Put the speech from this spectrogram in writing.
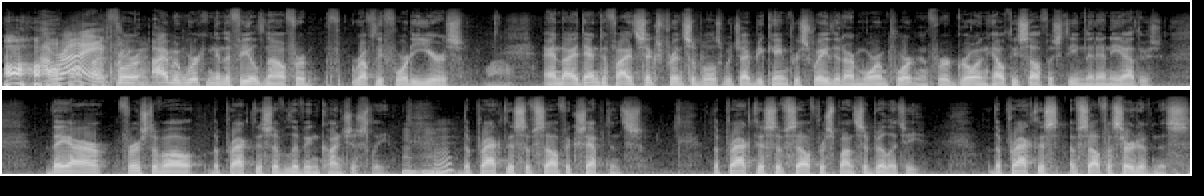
Oh, All right. For I've been working in the field now for f- roughly 40 years. Wow. And I identified six principles which I became persuaded are more important for growing healthy self esteem than any others. They are, first of all, the practice of living consciously, mm-hmm. the practice of self acceptance, the practice of self responsibility, the practice of self assertiveness,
